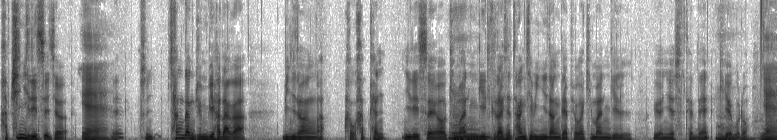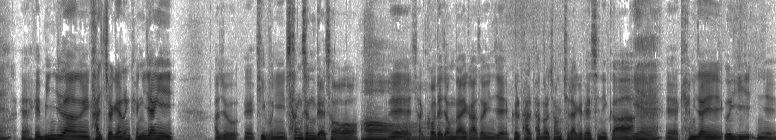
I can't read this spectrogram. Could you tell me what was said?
합친 일이 있어죠. 예. 예. 무슨 상당 준비하다가 민주당하고 합한 일이 있어요. 김한길 음. 그 당시 당시 민주당 대표가 김한길 의원이었을 텐데 음. 기획으로. 음. 예. 예. 민주당의 갈 적에는 굉장히 아주 예, 기분이 상승돼서 어. 예, 거대 정당에 가서 이제 그걸 발판으로 정치를 하게 됐으니까 예. 예 굉장히 의기 이제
